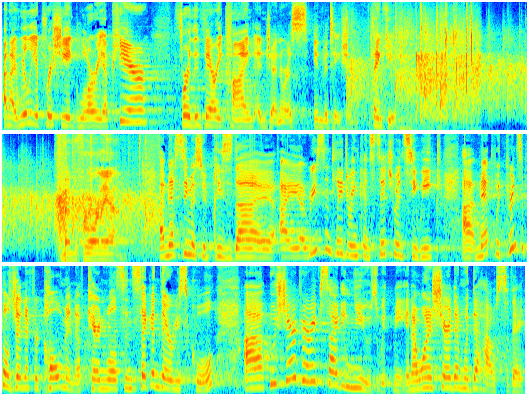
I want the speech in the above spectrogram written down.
And I really appreciate Gloria Pierre for the very kind and generous invitation. Thank you. Member for Orléans. Uh, merci, Monsieur le Président. Uh, I uh, recently, during Constituency Week, uh, met with Principal Jennifer Coleman of Cairine Wilson Secondary School, uh, who shared very exciting news with me, and I want to share them with the House today.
